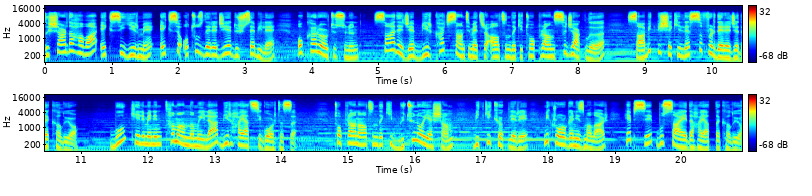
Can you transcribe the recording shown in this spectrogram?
Dışarıda hava eksi 20, eksi 30 dereceye düşse bile o kar örtüsünün sadece birkaç santimetre altındaki toprağın sıcaklığı sabit bir şekilde sıfır derecede kalıyor. Bu kelimenin tam anlamıyla bir hayat sigortası. Toprağın altındaki bütün o yaşam, bitki kökleri, mikroorganizmalar hepsi bu sayede hayatta kalıyor.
